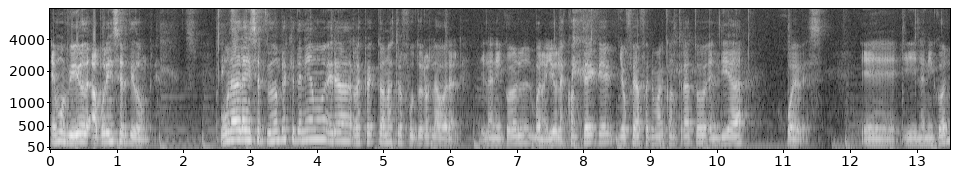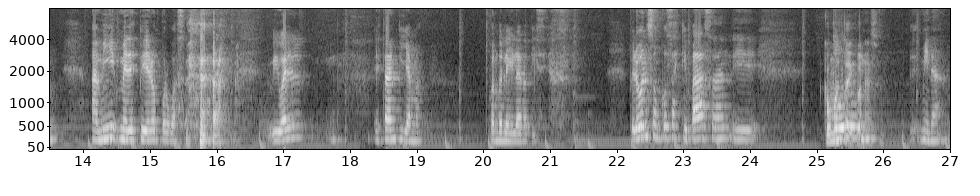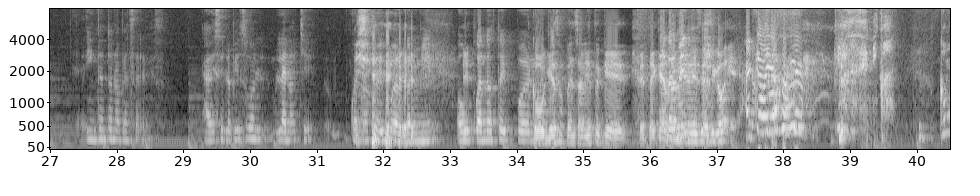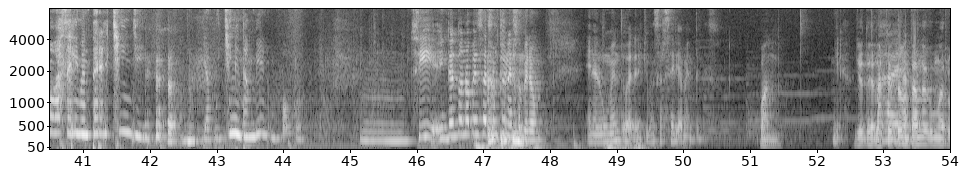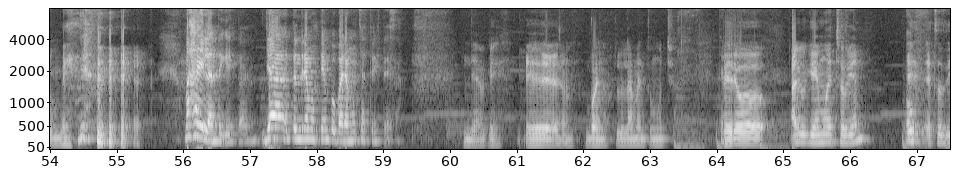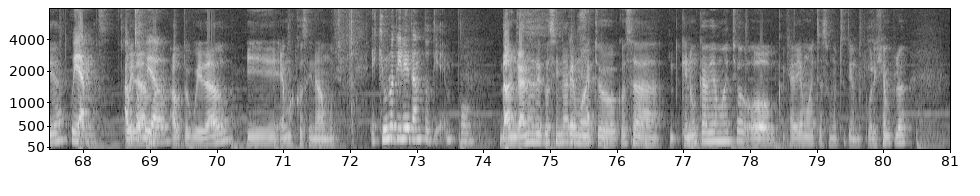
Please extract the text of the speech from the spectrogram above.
hemos vivido a pura incertidumbre. Una de las incertidumbres que teníamos era respecto a nuestros futuros laborales. Y la Nicole, bueno, yo les conté que yo fui a firmar contrato el día jueves. Eh, y la Nicole, A mí me despidieron por WhatsApp. Igual estaba en pijama cuando leí la noticia. Pero bueno, son cosas que pasan. y, ¿cómo Todo- estáis con eso? eh, mira, intento no pensar en eso. A veces lo pienso en la noche, cuando estoy por dormir o Eh, cuando estoy por... Como que esos pensamientos que te está quedando y dices así como, "Eh, Ay, ¿Qué vayas a hacer? ¿Qué vas a hacer, Nicole? ¿Cómo vas a alimentar al Chingy? Y a Puccini también, un poco. Mm, sí, intento no pensar mucho en eso, pero en algún momento voy a tener que pensar seriamente en eso. ¿Cuándo? Mira. Yo te lo estoy adelante. preguntando como roommate. Más adelante, Cristóbal. Ya tendremos tiempo para muchas tristezas. ya, ok. Eh, bueno, lo lamento mucho. Tranquilo. Pero algo que hemos hecho bien es- Uf. estos días, Cuidarnos. Autocuidado. autocuidado y hemos cocinado mucho. Es que uno tiene tanto tiempo. Dan ganas de cocinar, hemos Exacto. hecho cosas que nunca habíamos hecho o que habíamos hecho hace mucho tiempo. Por ejemplo,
